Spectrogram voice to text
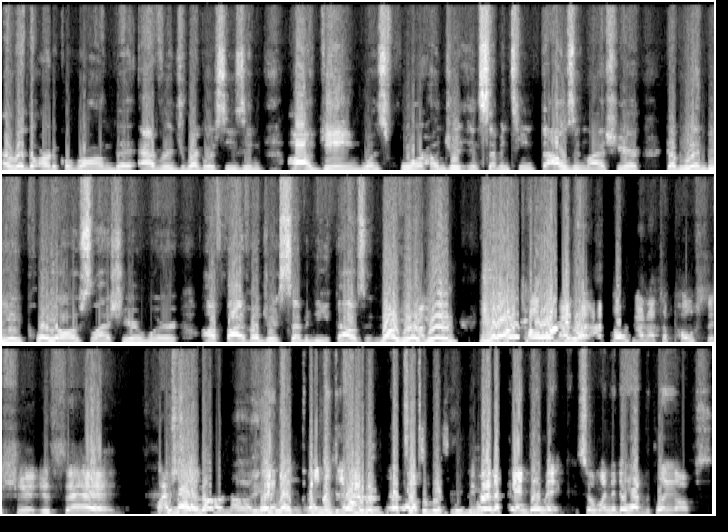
I read the article wrong. The average regular season uh, game was 417,000 last year. WNBA playoffs last year were uh, 570,000. No, you're, you're, you I are told y'all correct. not, I told y'all not to post the shit. It's sad. Question, No, no, no. when That- did, that's when did they have the informative. That's information we we need. were in a pandemic so when did they have the playoffs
